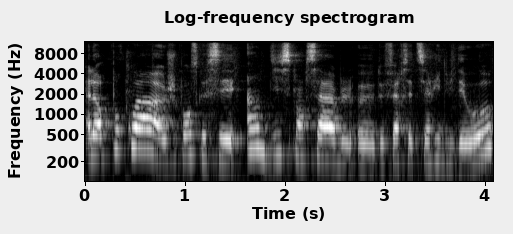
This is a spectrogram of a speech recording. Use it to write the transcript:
Alors pourquoi je pense que c'est indispensable euh, de faire cette série de vidéos?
